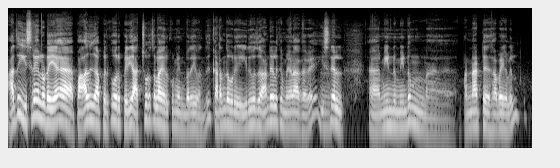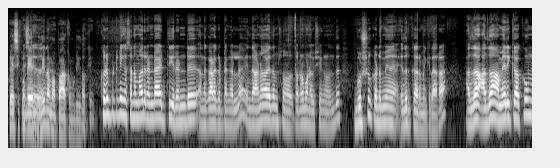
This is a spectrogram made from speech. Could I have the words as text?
அது இஸ்ரேலுடைய பாதுகாப்பிற்கு ஒரு பெரிய அச்சுறுத்தலாக இருக்கும் என்பதை வந்து கடந்த ஒரு இருபது ஆண்டுகளுக்கு மேலாகவே இஸ்ரேல் மீண்டும் மீண்டும் பன்னாட்டு சபைகளில் பேசிக்கொண்டே இருப்பதை நம்ம பார்க்க முடியுது. ஓகே. குறிப்பிட்டு நீங்கள் சொன்ன மாதிரி ரெண்டாயிரத்தி ரெண்டு அந்த காலகட்டங்களில் இந்த அணு ஆயுதம் தொடர்பான விஷயங்கள் வந்து புஷ்ஷும் கடுமையாக எதிர்க்க ஆரம்பிக்கிறாரா? அதுதான் அதுதான் அமெரிக்காவுக்கும்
